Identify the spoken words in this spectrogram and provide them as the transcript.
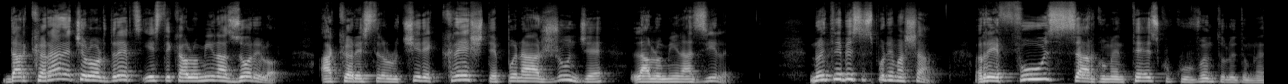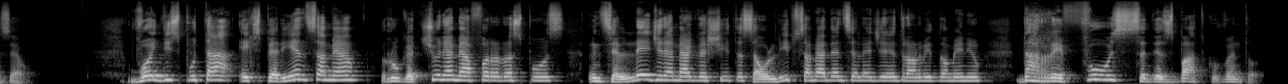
Dar cărarea celor drepți este ca lumina zorilor, a cărei strălucire crește până ajunge la lumina zilei. Noi trebuie să spunem așa, refuz să argumentez cu cuvântul lui Dumnezeu. Voi disputa experiența mea, rugăciunea mea fără răspuns, înțelegerea mea greșită sau lipsa mea de înțelegere într-un anumit domeniu, dar refuz să dezbat cuvântul.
